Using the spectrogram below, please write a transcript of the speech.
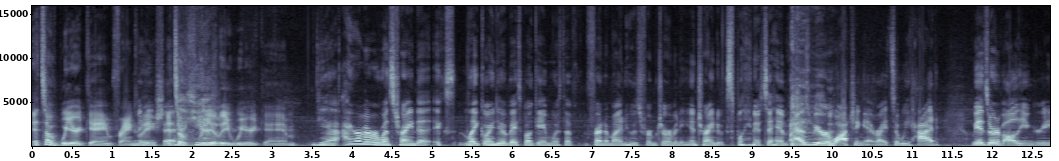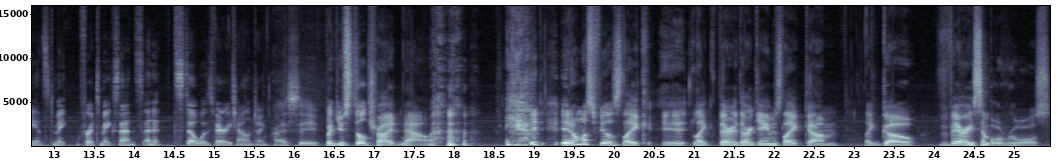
It's a weird game, frankly. Minutia, It's a yeah. really weird game. Yeah, I remember once trying to ex- like going to a baseball game with a friend of mine who was from Germany and trying to explain it to him as we were watching it. Right, so we had we had sort of all the ingredients to make for it to make sense, and it still was very challenging. I see, but you still tried now. Yeah, it it almost feels like it like there there are games like um like Go, very simple rules,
